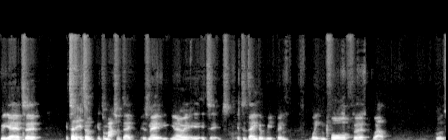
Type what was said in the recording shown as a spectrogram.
but yeah, it's a it's a it's a it's a massive day, isn't it? You know, it, it's it's it's a day that we've been waiting for for well, good,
